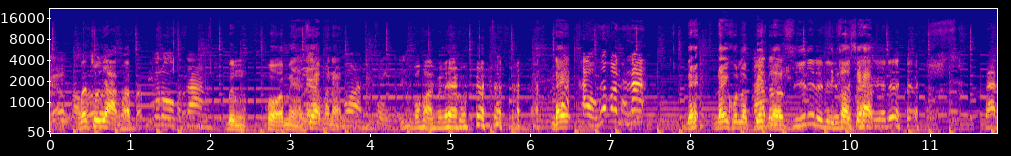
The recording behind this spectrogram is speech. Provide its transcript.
บจูโร่เบิดแล้วเบิดทุกอย่างครับก็โลกับสร้างเบิ่งพ่อกับแม่แซ่บขนาดก่อนของอันนี้บ่หวานไปแล้วได้เข้าซะก่อนพะนะได้ได้คนละเป็ดเลย สีนี่เดี๋ยวกินข้าวแซ่บ แปด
